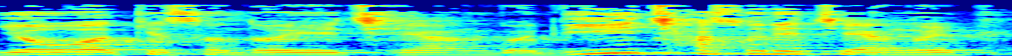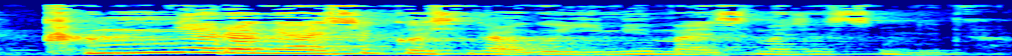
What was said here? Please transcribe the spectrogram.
여호와께서 너의 재앙과 네 자손의 재앙을 극렬하게 하실 것이라고 이미 말씀하셨습니다.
